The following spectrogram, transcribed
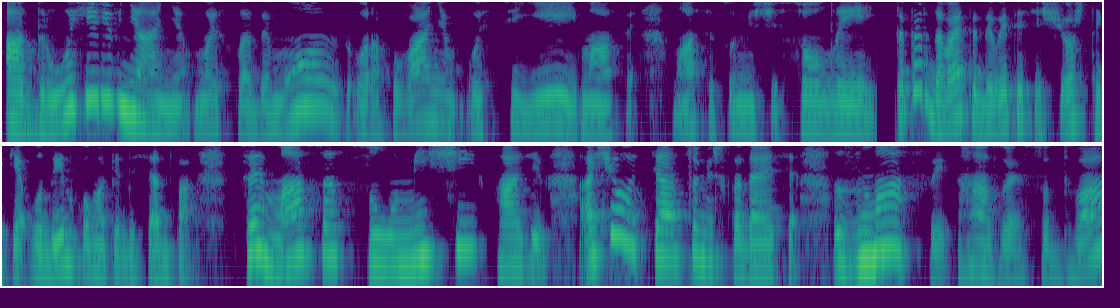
а друге рівняння ми складемо з урахуванням ось цієї маси, маси суміші солей. Тепер давайте дивитися, що ж таке 1,52. Це маса суміші газів. А що ця суміш складається? З маси газу СО2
